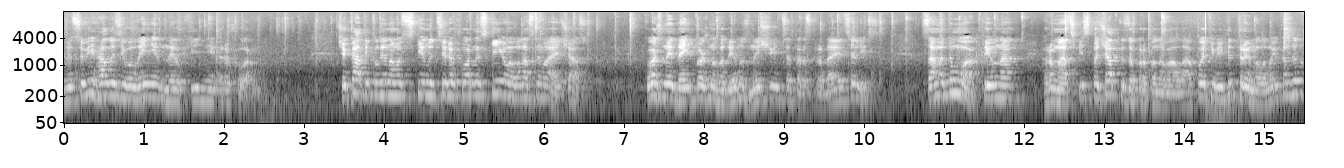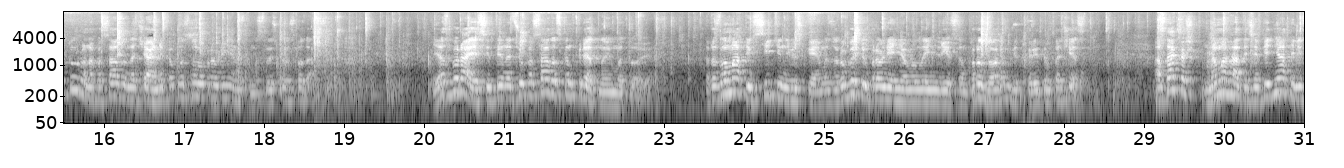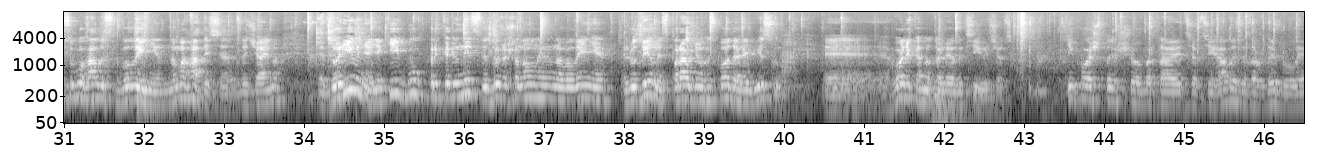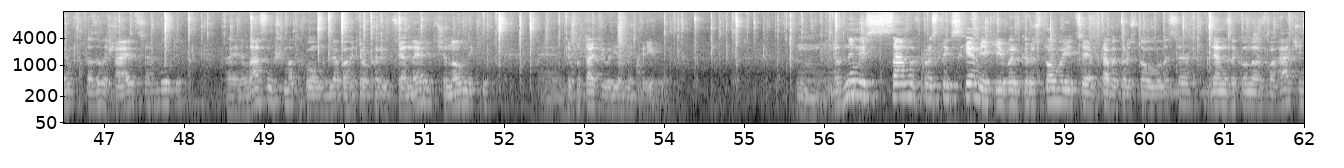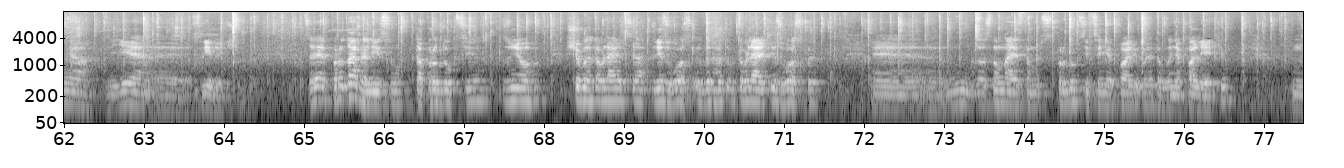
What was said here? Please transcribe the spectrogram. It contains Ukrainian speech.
В лісовій галузі Волині необхідні реформи. Чекати, коли нам скинуть ці реформи з Києва, у нас немає часу. Кожний день, кожну годину знищується та розкрадається ліс. Саме тому активна громадськість спочатку запропонувала, а потім і підтримала мою кандидатуру на посаду начальника обласного управління мисливського господарства. Я збираюся йти на цю посаду з конкретною метою. Розламати всі тіньові схеми, зробити управління Волинь лісом прозорим, відкритим та чесним. А також намагатися підняти лісову галузь в Волині, намагатися, звичайно, до рівня, який був при керівництві дуже шановної на Волині людини, справжнього господаря лісу е, Голіка Анатолія Олексійовича. Ті кошти, що обертаються в цій галузі, завжди були та залишаються бути е, ласним шматком для багатьох корупціонерів, чиновників, е, депутатів різних рівнів. Одним із самих простих схем, які використовуються та використовувалися для незаконного збагачення, є е, слідуючі. Це продажа лісу та продукції з нього, що виготовляється лісгосп, виготовляють лісгоспи. Е, Основна із там з продукції це є виготовлення палетів. Е,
